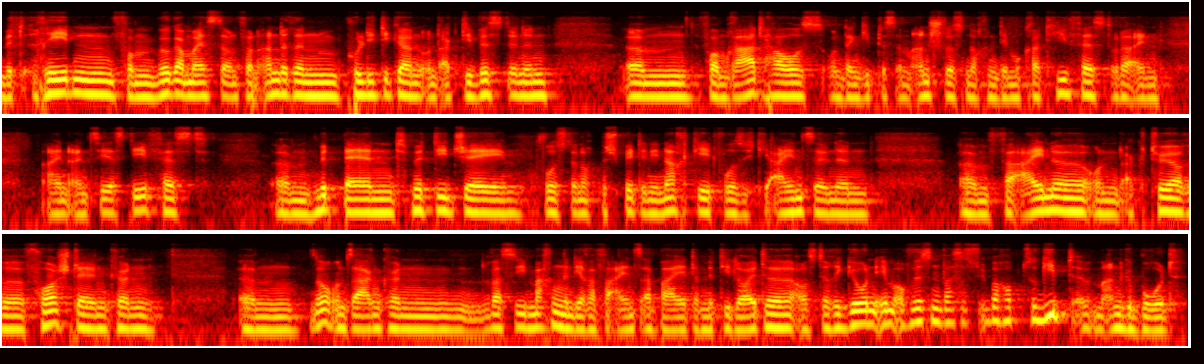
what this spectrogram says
mit Reden vom Bürgermeister und von anderen Politikern und Aktivistinnen ähm, vom Rathaus. Und dann gibt es im Anschluss noch ein Demokratiefest oder ein, ein, ein CSD-Fest ähm, mit Band, mit DJ, wo es dann noch bis spät in die Nacht geht, wo sich die einzelnen ähm, Vereine und Akteure vorstellen können. Ähm, ne, und sagen können, was sie machen in ihrer Vereinsarbeit, damit die Leute aus der Region eben auch wissen, was es überhaupt so gibt im Angebot.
